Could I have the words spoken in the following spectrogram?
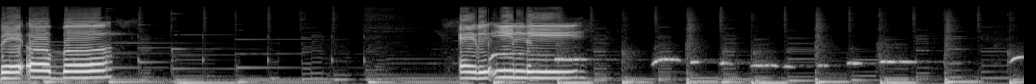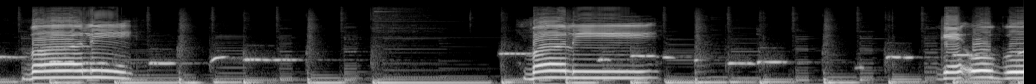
Bebe Elili beli beli geugu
